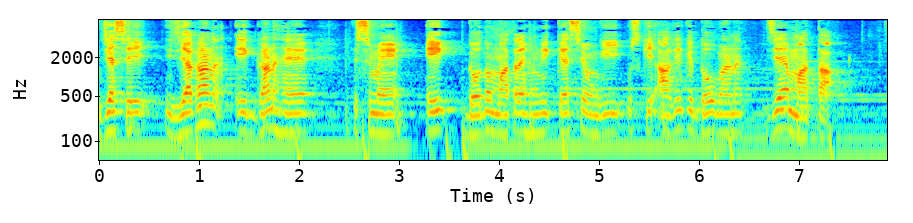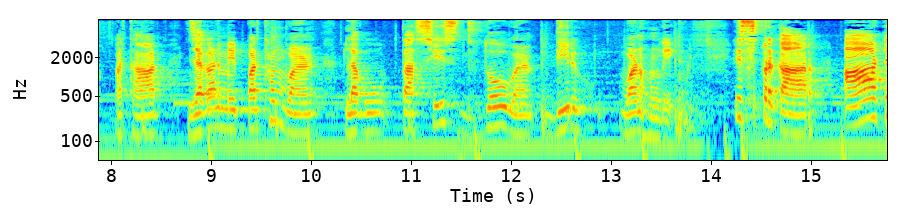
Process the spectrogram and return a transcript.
जैसे यगण एक गण है, इसमें एक, दो दो मात्राएँ होंगी, कैसे होंगी, उसके आगे के दो वर्ण जय माता, अर्थात जगण में प्रथम वर्ण लघु तथा शेष दो वर्ण दीर्घ वर्ण होंगे। इस प्रकार आठ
